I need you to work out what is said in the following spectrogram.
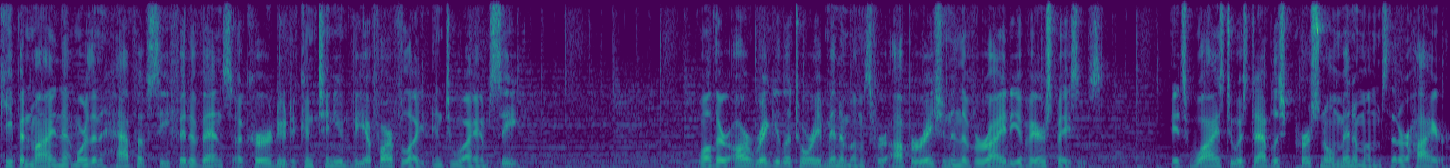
Keep in mind that more than half of CFIT events occur due to continued VFR flight into IMC. While there are regulatory minimums for operation in the variety of airspaces, it's wise to establish personal minimums that are higher.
